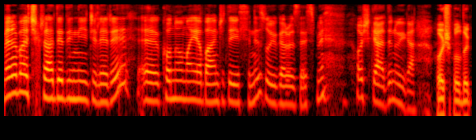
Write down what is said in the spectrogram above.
Merhaba Açık Radyo dinleyicileri. Ee, konuğuma yabancı değilsiniz. Uygar Özesmi. Hoş geldin Uygar. Hoş bulduk.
